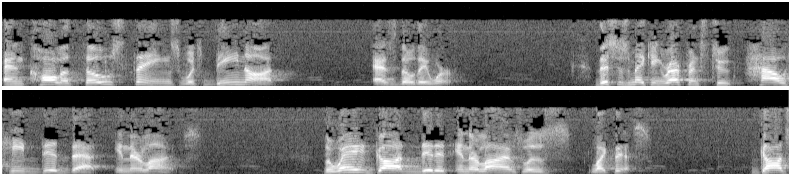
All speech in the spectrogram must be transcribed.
And calleth those things which be not as though they were. This is making reference to how he did that in their lives. The way God did it in their lives was like this. God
